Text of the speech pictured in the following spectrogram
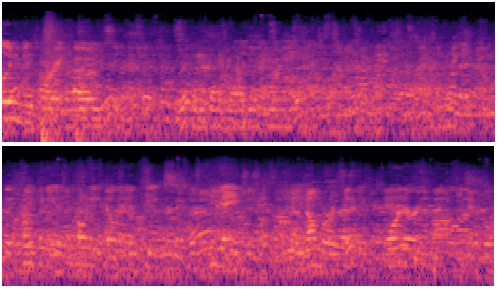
all inventory codes. The company is Pony Hill Antiques. The PH is the number, is just order and chronological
